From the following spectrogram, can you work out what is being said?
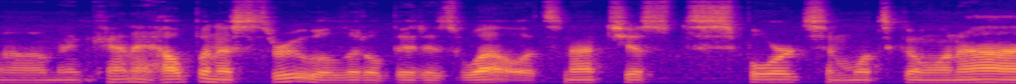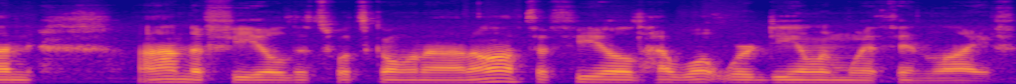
um, and kind of helping us through a little bit as well. It's not just sports and what's going on on the field; it's what's going on off the field, how what we're dealing with in life.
